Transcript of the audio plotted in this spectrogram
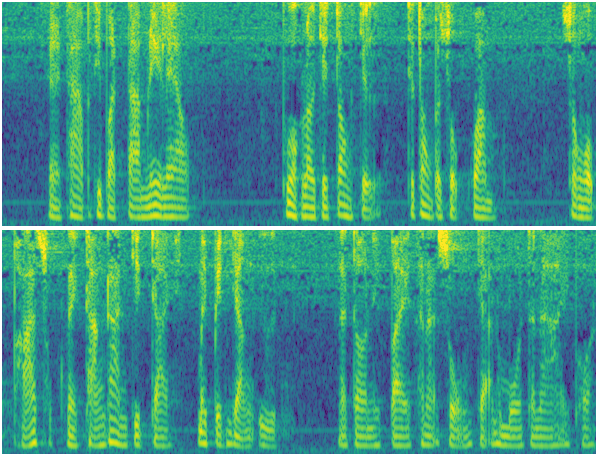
ๆถ้าปฏิบัติตามนี้แล้ว พวกเราจะต้องเจอจะต้องประสบความสงบผาสุขในทางด้านจิตใจ ไม่เป็นอย่างอื่นและตอนนี้ไปคณะสงฆ์จะอนุโมทนาให้พร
